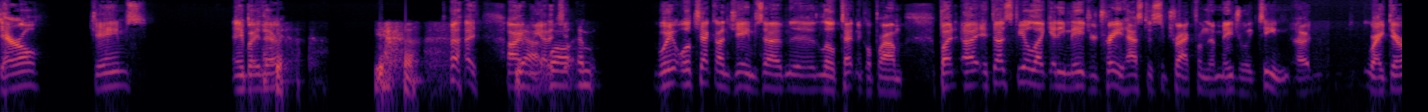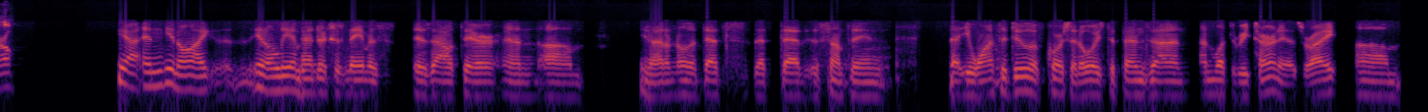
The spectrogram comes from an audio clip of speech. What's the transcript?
Daryl? James? Anybody there? yeah, All right, yeah. we got to. well, um, We, we'll check on James. Uh, a little technical problem, but uh, it does feel like any major trade has to subtract from the major league team, uh, right, Daryl? Yeah, and you know, I you know, Liam Hendriks' name is is out there, and um, you know, I don't know that that's that that is something that you want to do. Of course, it always depends on on what the return is, right? Um,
